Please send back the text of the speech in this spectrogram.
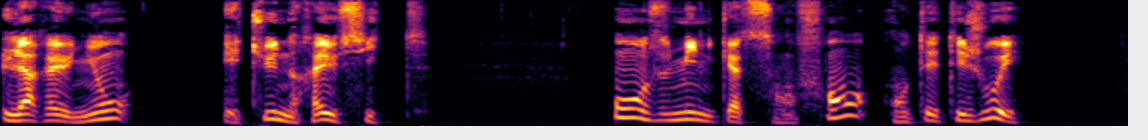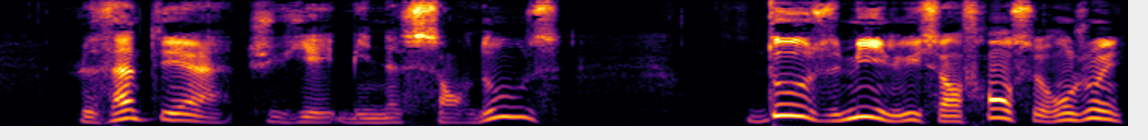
La réunion est une réussite. 11 400 francs ont été joués. Le 21 juillet 1912, 12 800 francs seront joués.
